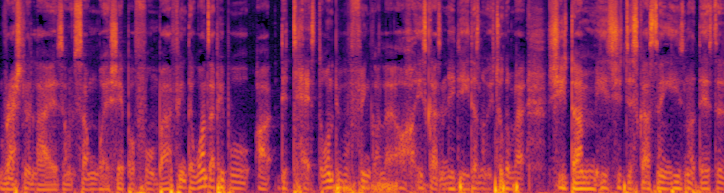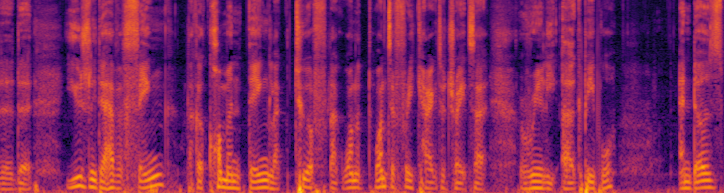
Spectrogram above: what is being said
rationalize on some way, shape, or form. But I think the ones that people are detest, the ones people think are like, oh, this guy's an idiot. He doesn't know what he's talking about. She's dumb. He's she's disgusting. He's not this. Da, da, da. Usually they have a thing, like a common thing, like two of like one one to three character traits that really irk people, and those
